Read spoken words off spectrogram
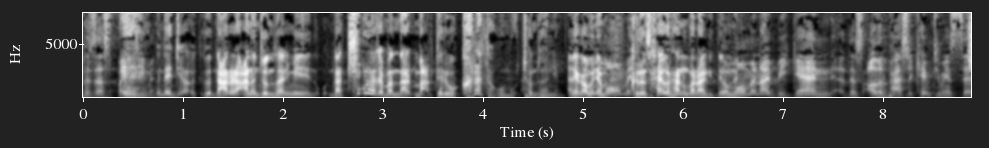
possessed by 예, demons. 근데 이제 그 나를 아는 전도사님이 나 출근하자마자 날막 데리고 큰일 났다고 뭐 전도사님. 내가 the 왜냐면 moment- 그런 사역을 하는 걸 알기 The 때문에 moment I began, this other pastor came to me and said,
